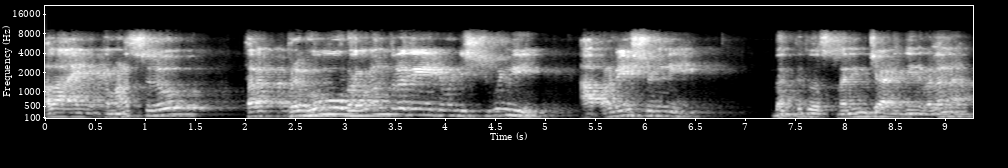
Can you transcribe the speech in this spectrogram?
అలా ఆయన యొక్క మనస్సులో తన ప్రభువు భగవంతుడైనటువంటి శివుణ్ణి ఆ పరమేశ్వరుణ్ణి భక్తితో స్మరించాడు. దీని వలన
